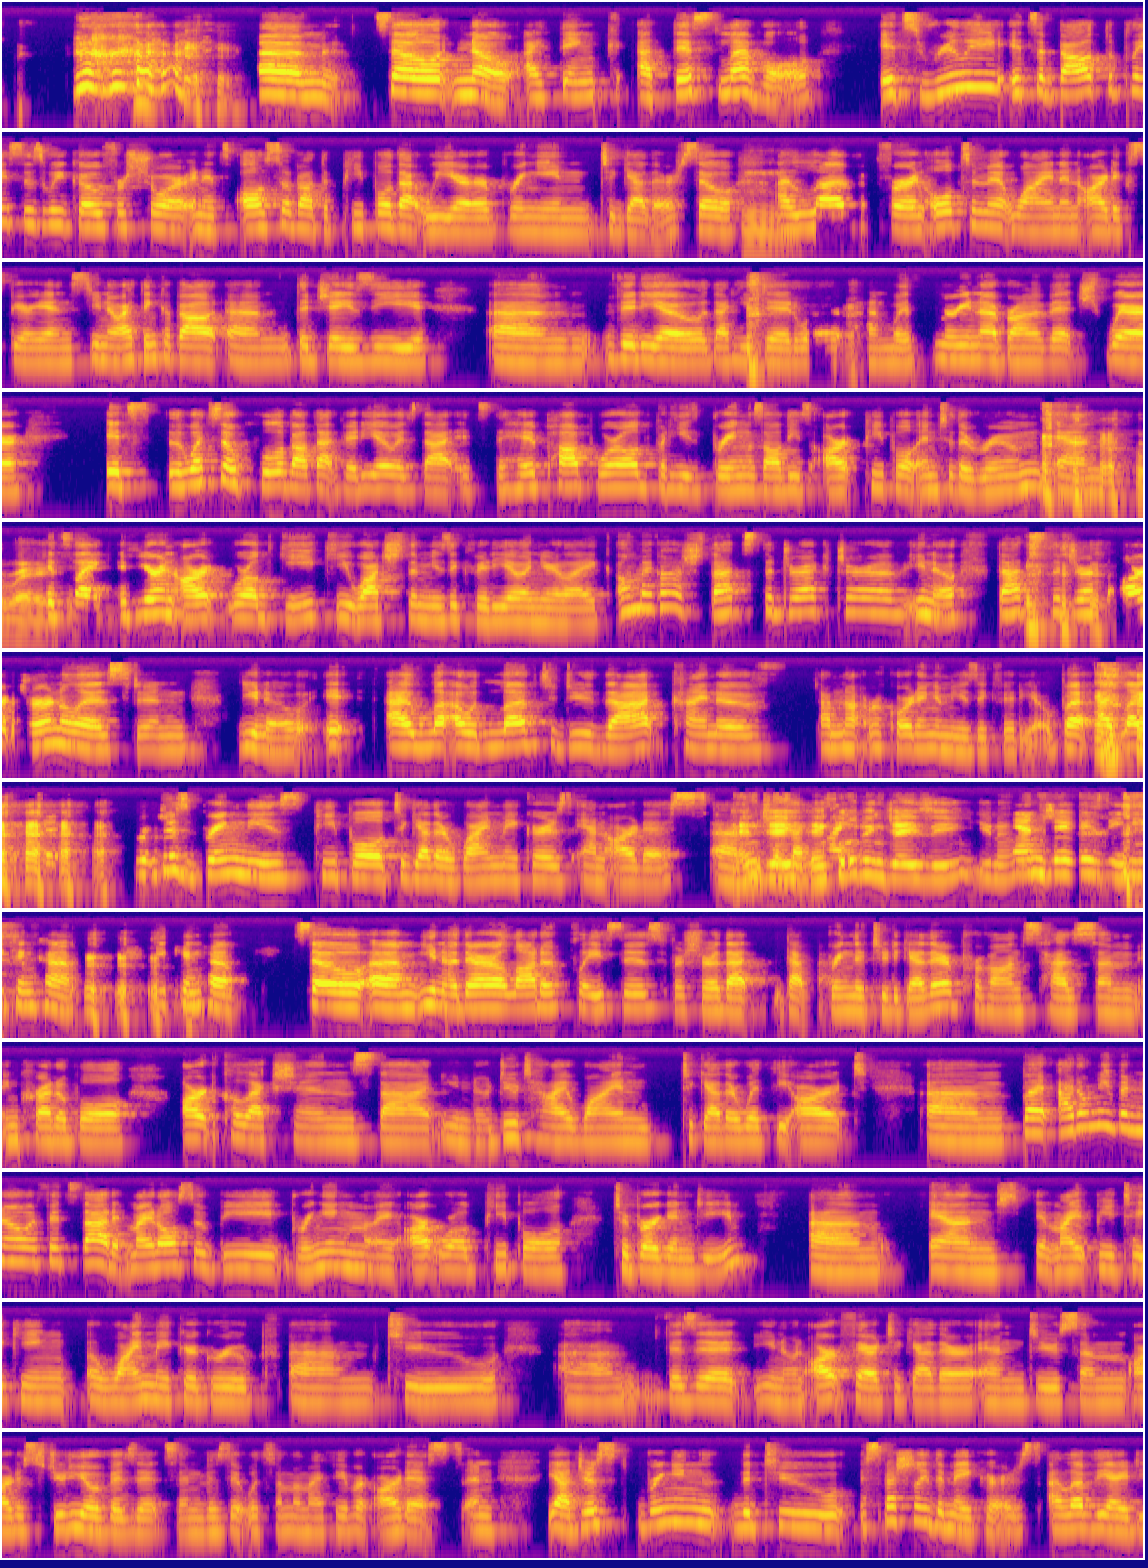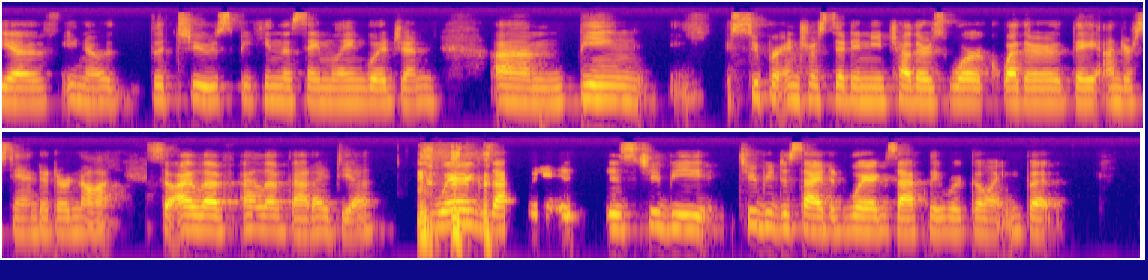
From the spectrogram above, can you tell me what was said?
um, so no, I think at this level, it's really it's about the places we go for sure and it's also about the people that we are bringing together so mm. i love for an ultimate wine and art experience you know i think about um, the jay-z um, video that he did where, um, with marina abramović where it's what's so cool about that video is that it's the hip hop world, but he brings all these art people into the room. And right. it's like if you're an art world geek, you watch the music video and you're like, oh my gosh, that's the director of, you know, that's the art journalist. And, you know, it I lo- I would love to do that kind of I'm not recording a music video, but I'd like to just bring these people together, winemakers and artists, um, and Jay, including Jay Z. You know, and Jay Z, he can come. he can come. So, um, you know, there are a lot of places for sure that that bring the two together. Provence has some incredible art collections that you know do tie wine together with the art um, but i don't even know if it's that. It might also be bringing my art world people to burgundy. Um, and it might be taking a winemaker group um, to um, visit you know an art fair together and do some artist studio visits and visit with some of my favorite artists. And yeah just bringing the two especially the makers. I love the idea of you know the two speaking the same language and um, being super interested in each other's work whether they understand it or not. So i love i love that idea. Where exactly is, is to be to be decided where exactly we're going. But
